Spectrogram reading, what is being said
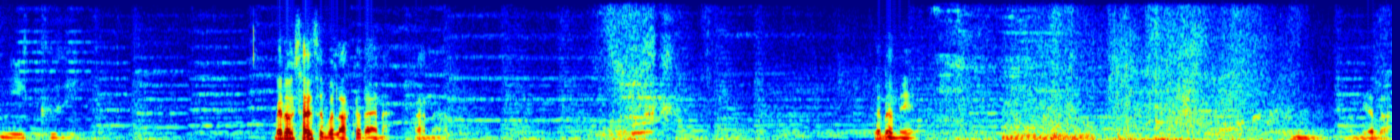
憎いไม่ต้องใช้เซอร์เบลักก็ได้นะตาหน้าเล่นอันนี้ อืมอันนี้เหรอ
